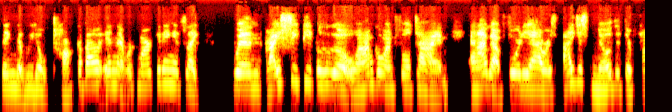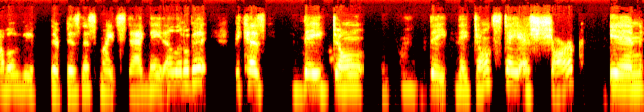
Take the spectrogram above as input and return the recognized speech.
thing that we don't talk about in network marketing. It's like when I see people who go, well, I'm going full time and I've got 40 hours, I just know that they're probably their business might stagnate a little bit because they don't they they don't stay as sharp in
